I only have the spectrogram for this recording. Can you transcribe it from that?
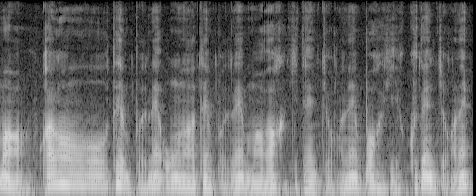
まあ他の店舗でね、オーナー店舗でね、まあ若き店長がね、若き副店長がね、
